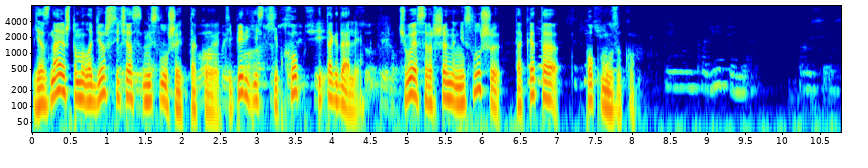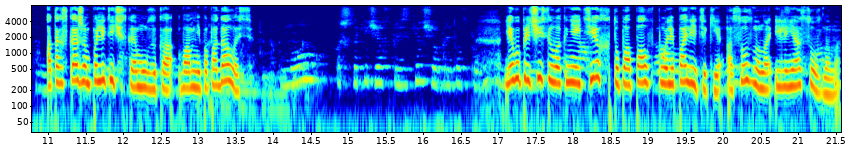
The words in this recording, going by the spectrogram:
Я знаю, что молодежь сейчас не слушает такое. Теперь есть хип-хоп и так далее. Чего я совершенно не слушаю, так это поп-музыку. А так скажем, политическая музыка вам не попадалась? Я бы причислила к ней тех, кто попал в поле политики, осознанно или неосознанно.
